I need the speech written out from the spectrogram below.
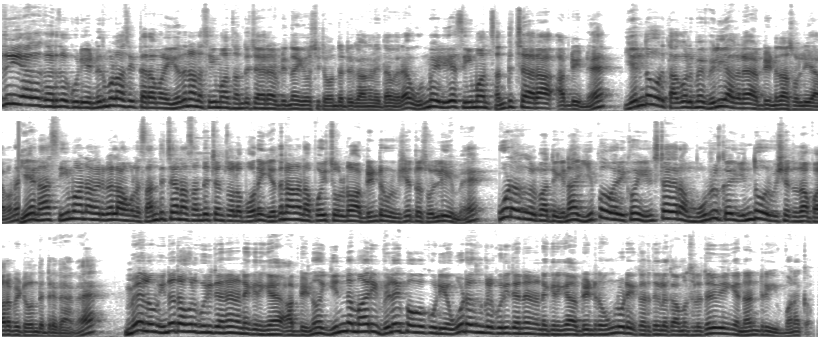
எதிரியாக கருதக்கூடிய நிர்மலா சீதாராமனை எதனால சீமான் சந்திச்சாரு அப்படின்னு தான் யோசிச்சுட்டு வந்துட்டு இருக்காங்களே தவிர உண்மையிலேயே சீமான் சந்திச்சாரா அப்படின்னு எந்த ஒரு தகவலுமே வெளியாகல அப்படின்னு தான் சொல்லி ஆகணும். ஏன்னா சீமான் அவர்கள் அவங்கள சந்திச்சா நான் சந்திச்சேன்னு சொல்ல போறேன் எதனால நான் போய் சொல்லணும் அப்படின்ற ஒரு விஷயத்த சொல்லியுமே ஊடகங்கள் பார்த்தீங்கன்னா இப்போ வரைக்கும் இன்ஸ்டாகிராம் முழுக்க இந்த ஒரு விஷயத்தை தான் பரப்பிட்டு வந்துட்டு இருக்காங்க. மேலும் இந்த தகவல் குறித்து என்ன நினைக்கிறீங்க அப்படின்னும் இந்த மாதிரி விலை போகக்கூடிய ஊடகங்கள் குறித்து என்ன நினைக்கிறீங்க அப்படின்ற உங்களுடைய கருத்துக்களை கமெண்ட்ஸில் தெரிவிங்க. நன்றி வணக்கம்.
